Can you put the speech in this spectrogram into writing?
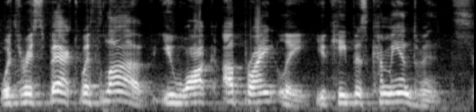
with respect, with love. You walk uprightly. You keep his commandments.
